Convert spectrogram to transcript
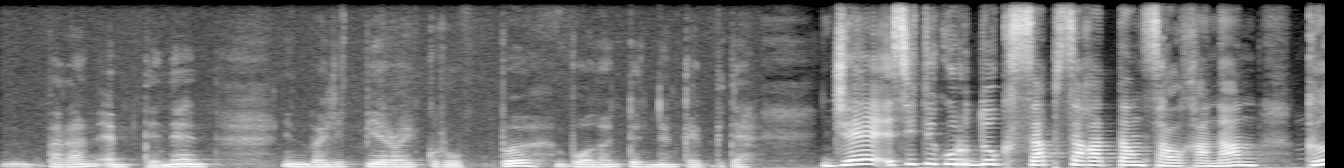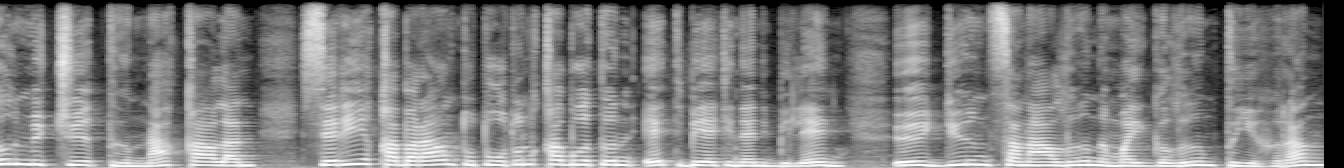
баран эмтенен инвалид первой группы болон төннөн кэббите Же сити курдук сап сағаттан салғанан, кыл мүчі тыыннақ қалан, сери қабаран тутутун қабытын эт бетінен билен, өйдүн саналын майгылын тыйғыран,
